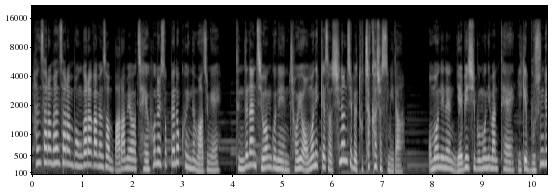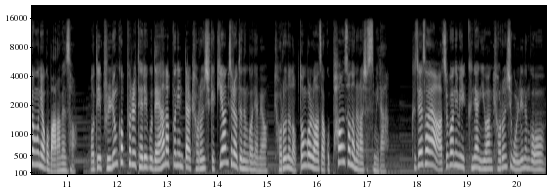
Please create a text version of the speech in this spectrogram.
한 사람 한 사람 번갈아 가면서 말하며 제 혼을 쏙 빼놓고 있는 와중에 든든한 지원군인 저희 어머니께서 신혼집에 도착하셨습니다. 어머니는 예비 시부모님한테 이게 무슨 경우냐고 말하면서 어디 불륜 커플을 데리고 내 하나뿐인 딸 결혼식에 끼얹으려 드는 거냐며 결혼은 없던 걸로 하자고 파혼 선언을 하셨습니다. 그제서야 아주버님이 그냥 이왕 결혼식 올리는 거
